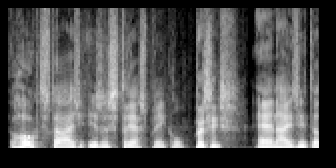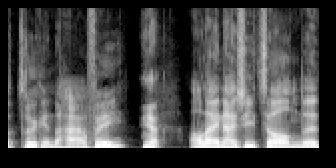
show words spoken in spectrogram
hoogtestage is een stressprikkel. Precies. En hij ziet dat terug in de HRV. Ja. Alleen hij ziet dan eh,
